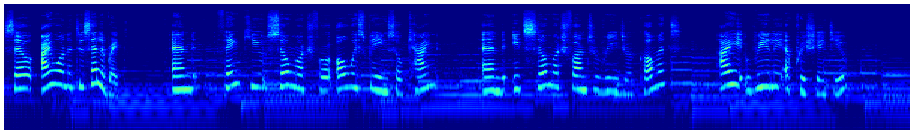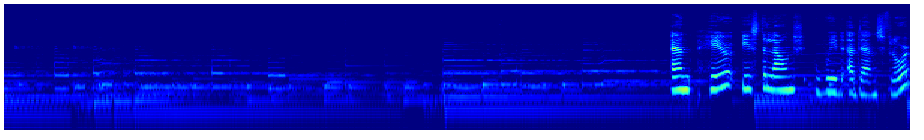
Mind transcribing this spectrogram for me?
so I wanted to celebrate. And thank you so much for always being so kind, and it's so much fun to read your comments. I really appreciate you. And here is the lounge with a dance floor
